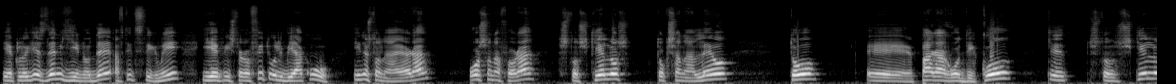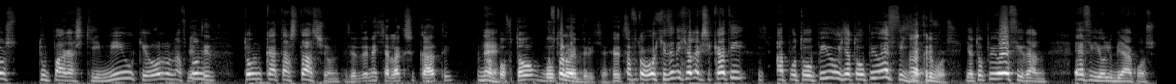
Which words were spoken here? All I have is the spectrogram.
οι εκλογές δεν γίνονται αυτή τη στιγμή, η επιστροφή του Ολυμπιακού είναι στον αέρα όσον αφορά στο σκέλος, το ξαναλέω, το ε, παραγωγικό και στο σκέλος του παρασκηνίου και όλων αυτών Γιατί- των καταστάσεων. Γιατί δεν έχει αλλάξει κάτι Ναι. από αυτό που Αυτό λέμε. προϋπήρχε. Έτσι. Αυτό, όχι, δεν έχει αλλάξει κάτι από το οποίο, για το οποίο έφυγε. Ακριβώς. Για το οποίο έφυγαν, έφυγε ο Ολυμπιακός.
